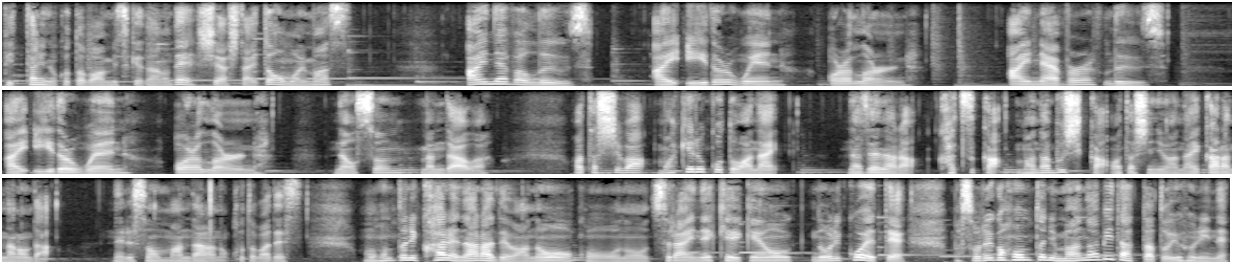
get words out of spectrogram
ぴったりの言葉を見つけたのでシェアしたいと思います。I never lose. I either win or learn. I never lose. I either win or learn. Nelson Mandela 私は負けることはない。なぜなら勝つか学ぶしか私にはないからなのだ。ネルソン・マンダラの言葉です。もう本当に彼ならではの、この辛いね、経験を乗り越えて、それが本当に学びだったというふうにね、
